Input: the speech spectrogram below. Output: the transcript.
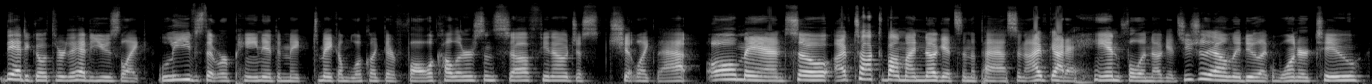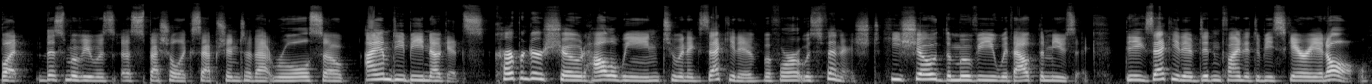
they had to go through they had to use like leaves that were painted to make to make them look like their fall colors and stuff, you know, just shit like that. Oh man, so I've talked about my nuggets in the past and I've got a handful of nuggets. Usually I only do like one or two, but this movie was a special exception to that rule. So IMDb nuggets. Carpenter showed Halloween to an executive before it was finished. He showed the movie without the music. The executive didn't find it to be scary at all.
